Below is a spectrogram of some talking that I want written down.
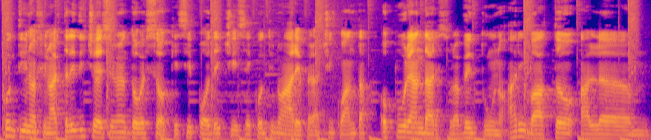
Continuo fino al tredicesimo dove so che si può decidere se continuare per la 50 oppure andare sulla 21. Arrivato al, um,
